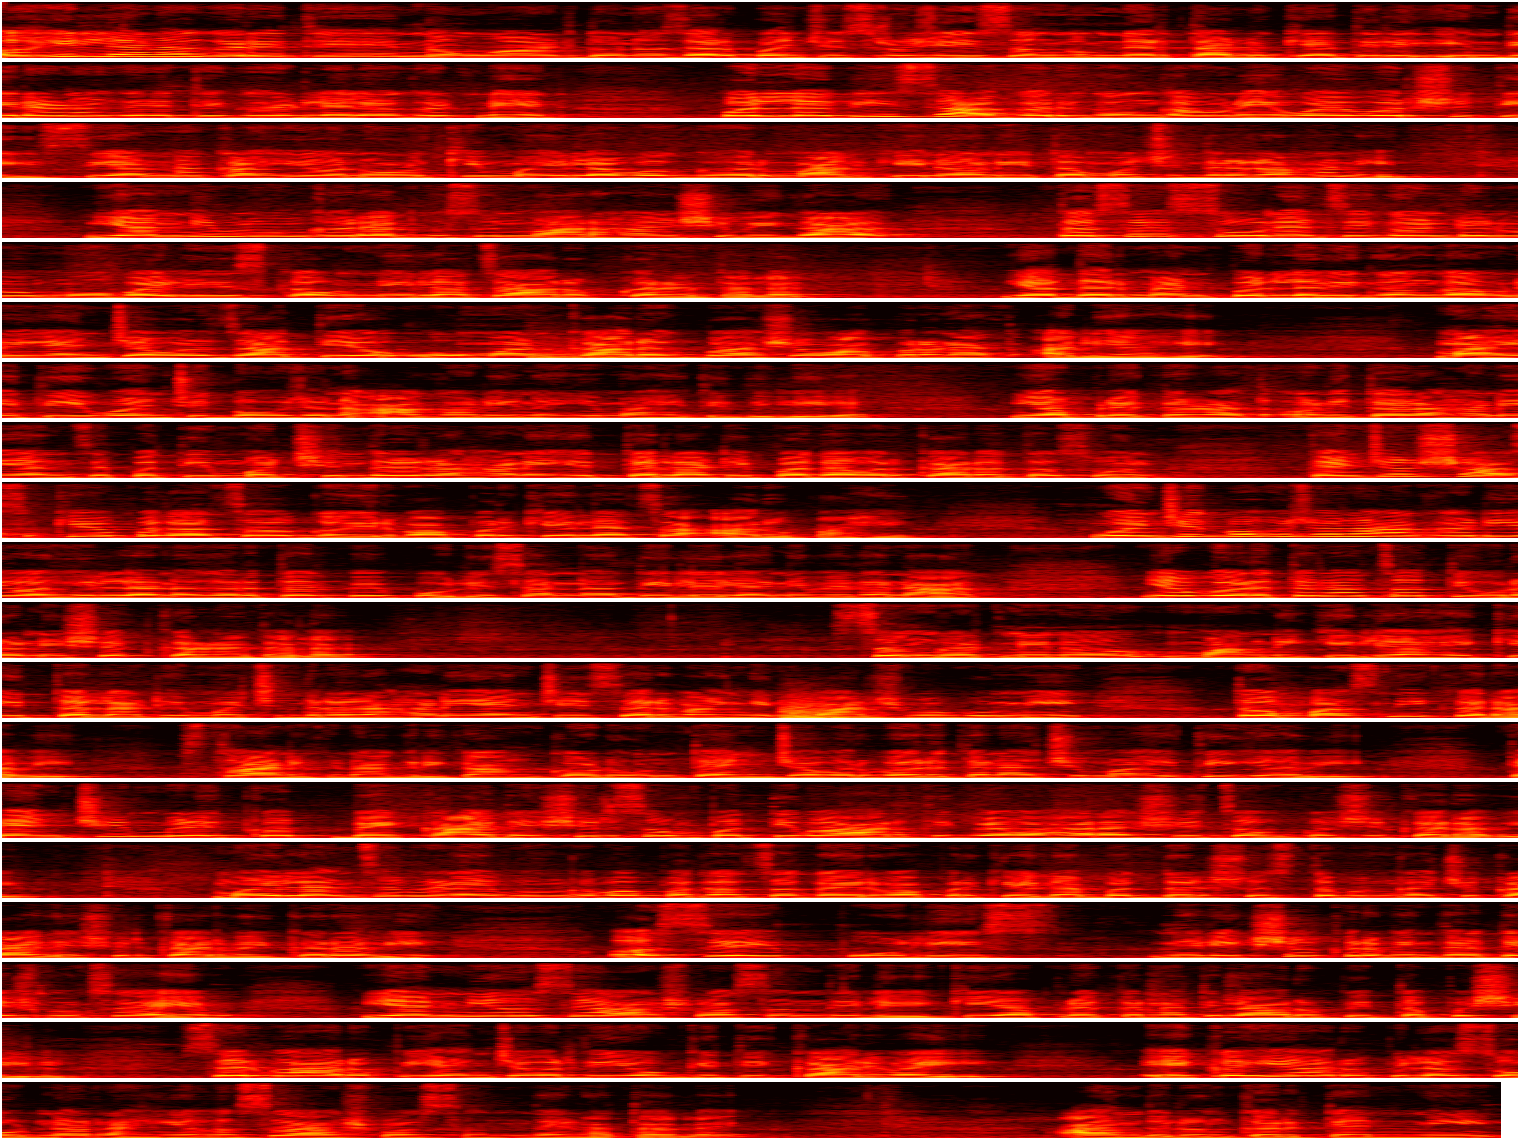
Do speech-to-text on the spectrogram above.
अहिल्यानगर येथे नऊ आठ दोन हजार पंचवीस रोजी संगमनेर तालुक्यातील इंदिरानगर येथे घडलेल्या घटनेत पल्लवी सागर गंगावणे वय वर्ष तीस. यांना काही अनोळखी महिला व घर मालकीन अनिता मच्छिंद्र रहाणे यांनी मिळून घरात घुसून मारहाण शिवीगाळ तसेच सोन्याचे गंठण व मोबाईल हिसकावून नेल्याचा आरोप करण्यात आला या दरम्यान पल्लवी गंगावणे यांच्यावर जातीय ओमानकारक भाषा वापरण्यात आली आहे. माहिती वंचित बहुजन आघाडीनं ही माहिती दिली आहे. या प्रकरणात अनिता रहाणे यांचे पती मच्छिंद्र रहाणे हे तलाठी पदावर कार्यरत असून त्यांच्या शासकीय पदाचा गैरवापर केल्याचा आरोप आहे. वंचित बहुजन आघाडी अहिल्यानगरतर्फे पोलिसांना दिलेल्या निवेदनात या वर्तनाचा तीव्र निषेध करण्यात आला आहे संघटनेनं मागणी केली आहे की तलाठी मच्छिंद्र रहाणे यांची सर्वांगीण पार्श्वभूमी तपासणी करावी. स्थानिक नागरिकांकडून त्यांच्यावर वर्तनाची माहिती घ्यावी. त्यांची मिळकत बेकायदेशीर संपत्ती व आर्थिक व्यवहाराशी चौकशी करावी. महिलांचा विनयभंग व पदाचा गैरवापर केल्याबद्दल शिस्तभंगाची कायदेशीर कारवाई करावी असे पोलीस निरीक्षक रवींद्र देशमुख साहेब यांनी असे आश्वासन दिले की या प्रकरणातील आरोपी तपशील सर्व आरोपी यांच्यावरती योग्य ती कारवाई एकही आरोपीला सोडणार नाही असं आश्वासन देण्यात आलं आहे आंदोलनकर्त्यांनी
